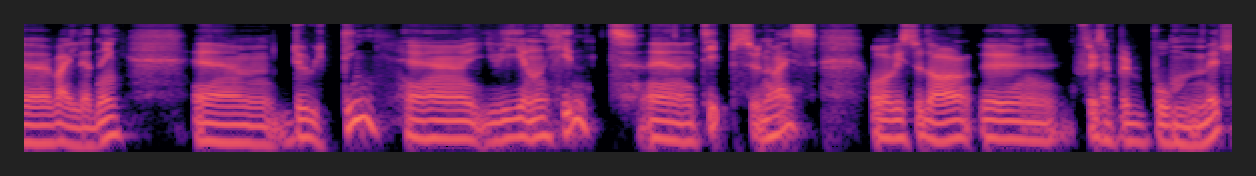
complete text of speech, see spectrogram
eh, veiledning. Eh, dulting. Eh, vi gir noen hint, tips underveis. Og hvis du da eh, f.eks. bommer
